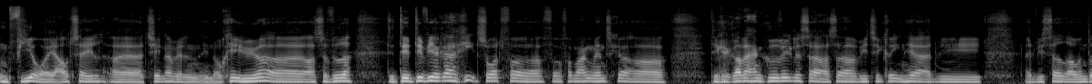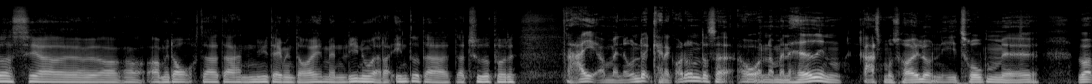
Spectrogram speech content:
en fireårig aftale, og tjener vel en okay hyre, og, og så videre. Det, det, det virker helt sort for, for, for mange mennesker, og det kan godt være, at han kan udvikle sig, og så er vi til grin her, at vi, at vi sad og undrede os her øh, og, og, om et år, der, der er en ny Damien Døje, men lige nu er der intet, der, der tyder på det. Nej, og man undre, kan da godt undre sig over, når man havde en Rasmus Højlund i truppen, øh, hvor,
